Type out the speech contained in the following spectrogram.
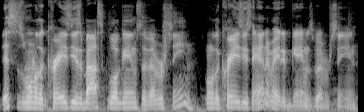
this is one of the craziest basketball games I've ever seen. One of the craziest animated games I've ever seen.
